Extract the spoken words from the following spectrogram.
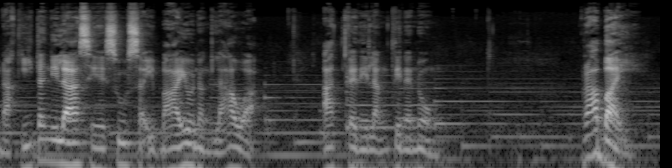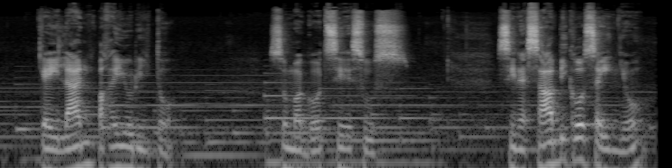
Nakita nila si Jesus sa ibayo ng lawa at kanilang tinanong, Rabay, kailan pa kayo rito? Sumagot si Jesus, Sinasabi ko sa inyo,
